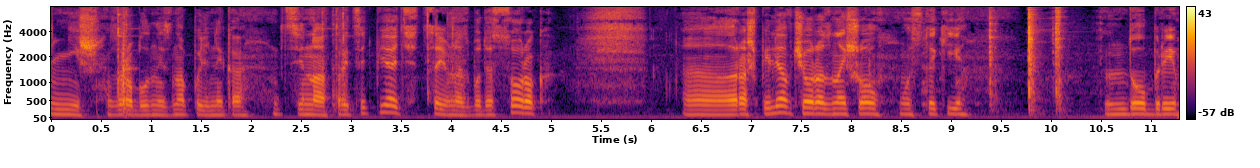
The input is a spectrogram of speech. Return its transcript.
Ніж зроблений з напильника. Ціна 35. Цей у нас буде 40. Е, Рашпіля вчора знайшов ось такі добрі.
